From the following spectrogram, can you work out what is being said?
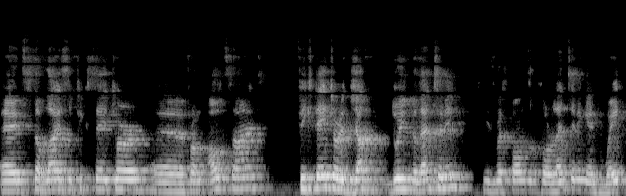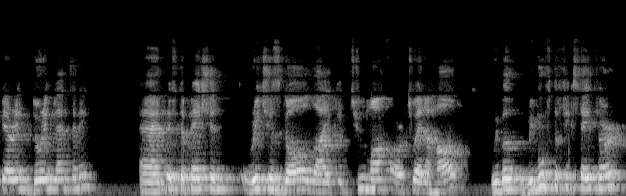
and stabilize the fixator uh, from outside. Fixator is just doing the lengthening. He's responsible for lengthening and weight bearing during lengthening. And if the patient reaches goal like in two months or two and a half, we will remove the fixator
